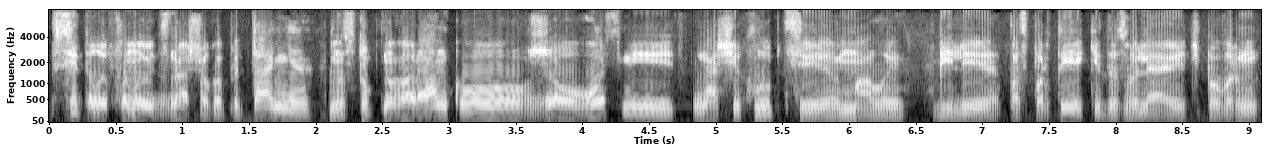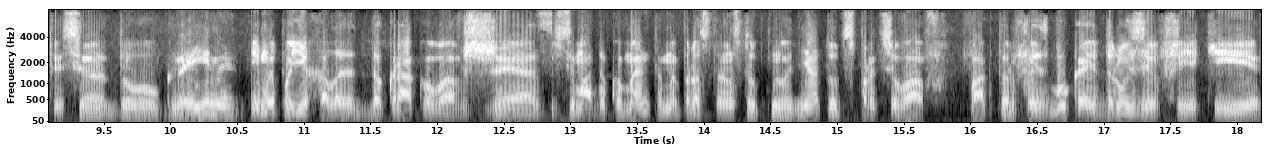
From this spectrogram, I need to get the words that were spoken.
всі телефонують з нашого питання. Наступного ранку, вже о восьмій, наші хлопці мали білі паспорти, які дозволяють повернутися до України. І ми поїхали до Кракова вже з всіма документами. Просто наступного дня тут спрацював фактор Фейсбука і друзів, які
